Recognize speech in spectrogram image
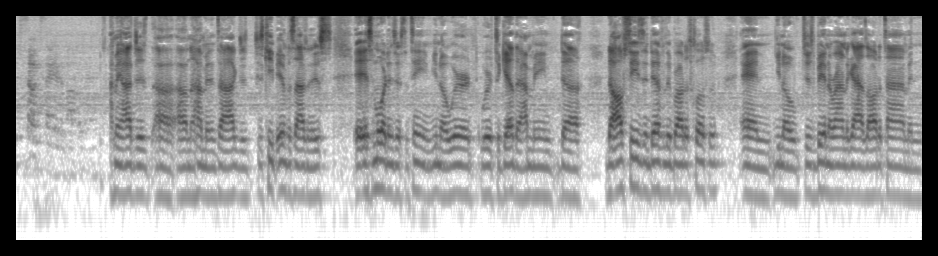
just so excited about the win. I mean, I just uh, I don't know how many times I just just keep emphasizing this. It's more than just a team. You know, we're we're together. I mean, the the off season definitely brought us closer, and you know, just being around the guys all the time, and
